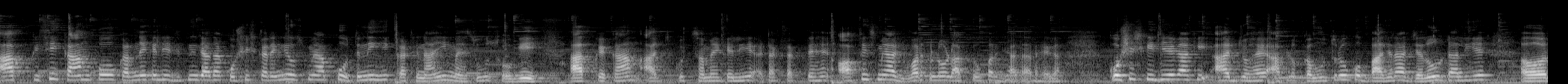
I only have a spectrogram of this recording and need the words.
आप किसी काम को करने के लिए जितनी ज़्यादा कोशिश करेंगे, उसमें आपको उतनी ही कठिनाई महसूस होगी। आपके काम आज कुछ समय के लिए अटक सकते हैं। ऑफ़िस में आज वर्कलोड आपके ऊपर ज़्यादा रहेगा। कोशिश कीजिएगा कि आज जो है आप लोग कबूतरों को बाजरा ज़रूर डालिए और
